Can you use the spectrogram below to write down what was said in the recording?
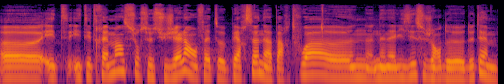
euh, étaient, étaient très minces sur ce sujet-là. En fait, personne à part toi euh, n'analysait ce genre de, de thème.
